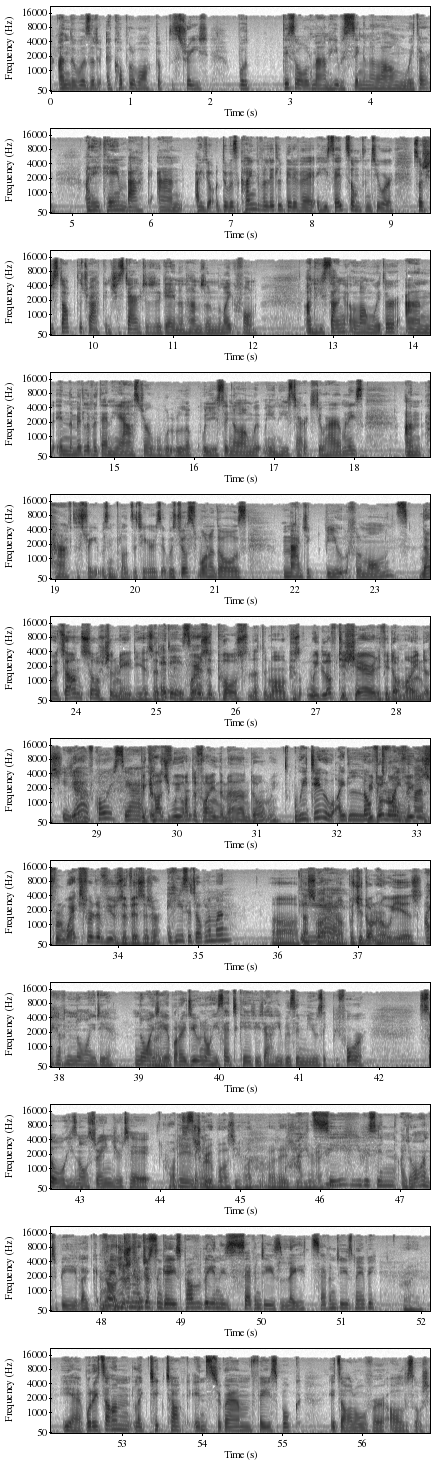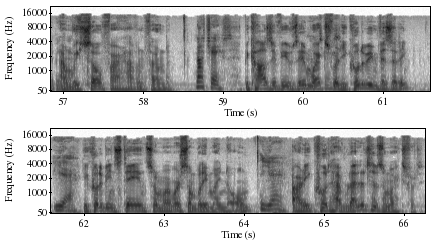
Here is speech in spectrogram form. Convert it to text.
And there was a, a couple walked up the street, but this old man, he was singing along with her. And he came back, and I, there was a kind of a little bit of a. He said something to her, so she stopped the track and she started it again and handed him the microphone. And he sang it along with her. And in the middle of it, then he asked her, well, "Look, will you sing along with me?" And he started to do harmonies, and half the street was in floods of tears. It was just one of those magic, beautiful moments. Now it's on social media, is it? It is, Where's yeah. it posted at the moment? Because we'd love to share it if you don't mind us. Yeah, of course, yeah. Because we want to find the man, don't we? We do. I'd love we don't know if he was from Wexford, or if he was a visitor. He's a Dublin man. Oh, that's all I know. But you don't know who he is. I have no idea. No idea. But I do know he said to Katie that he was in music before. So he's no stranger to. What age singing. group was he? What, what age you reckon? say he was in. I don't want to be like No, just him just in case. Probably in his seventies, late seventies, maybe. Right. Yeah, but it's on like TikTok, Instagram, Facebook. It's all over all the social media. And we so far haven't found him. not yet. Because if he was in Not Wexford, yet. he could have been visiting. Yeah, He could have been staying somewhere where somebody might know him. yeah. Or he could have relatives in Wexford.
